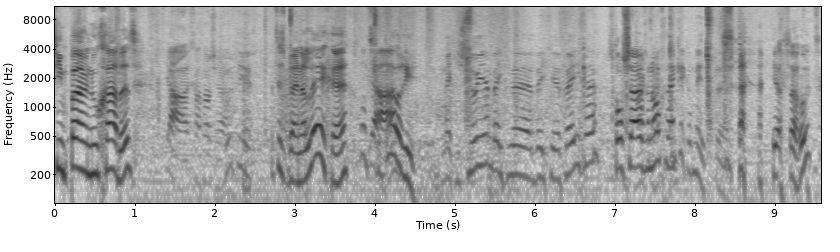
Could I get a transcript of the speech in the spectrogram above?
Team Puin, hoe gaat het? Ja, het gaat hartstikke goed hier. Het is bijna leeg, hè? Wat verdorie. Een beetje snoeien, een beetje, een beetje vegen. Stofzuigen nog, denk ik, of niet? Ja, zo goed.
